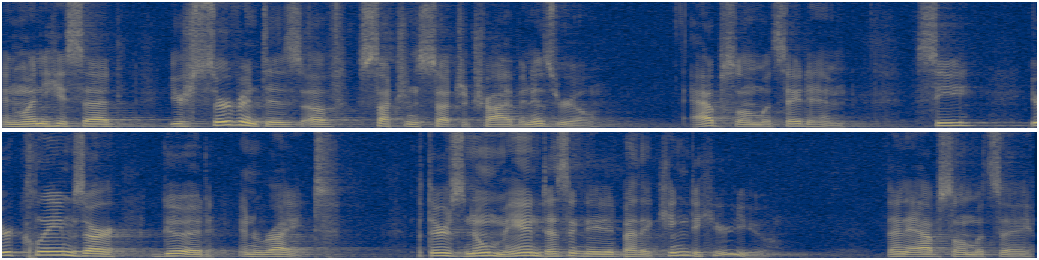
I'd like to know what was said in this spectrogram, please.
And when he said, Your servant is of such and such a tribe in Israel, Absalom would say to him, See, your claims are good and right, but there is no man designated by the king to hear you. Then Absalom would say,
